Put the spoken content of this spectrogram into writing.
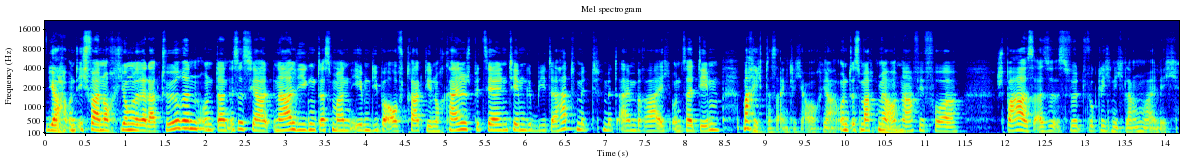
ja, und ich war noch junge Redakteurin und dann ist es ja naheliegend, dass man eben die beauftragt, die noch keine speziellen Themengebiete hat mit, mit einem Bereich. Und seitdem mache ich das eigentlich auch, ja. Und es macht mir auch nach wie vor Spaß. Also es wird wirklich nicht langweilig.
